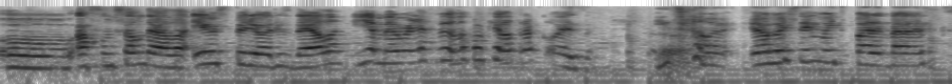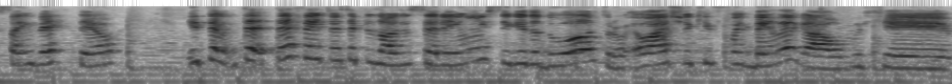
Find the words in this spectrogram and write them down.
o, a função dela e os superiores dela, e a Mariner fazendo qualquer outra coisa. Então, eu gostei muito, parece que só inverteu. E ter, ter, ter, feito esse episódio serem um em seguida do outro, eu acho que foi bem legal, porque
